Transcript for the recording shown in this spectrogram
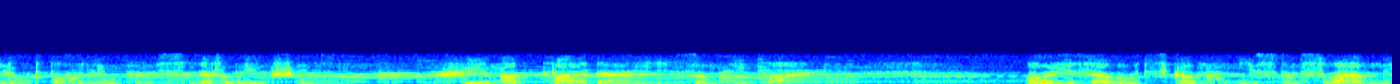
люд похнюпивсь, зажурившись, Хима пада й зомліва. Ой, за Луцьком містом славним,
